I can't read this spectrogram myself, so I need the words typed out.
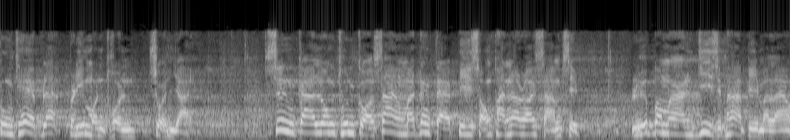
กรุงเทพและปริมณฑลส่วนใหญ่ ซึ่งการลงทุนก่อสร้างมาตั้งแต่ปี 2530 หรือประมาณ 25 ปีมาแล้ว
